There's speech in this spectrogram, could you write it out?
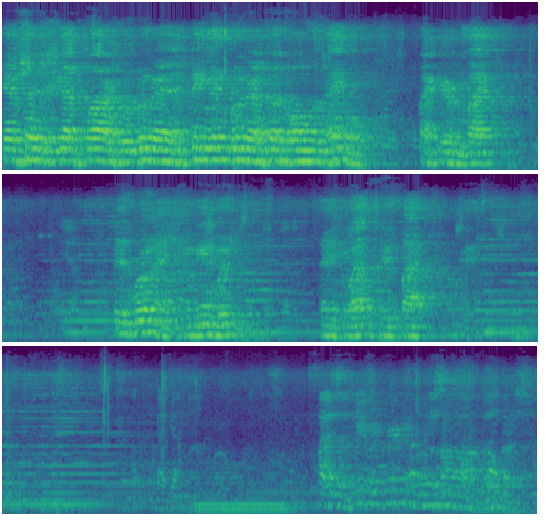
Kev says he's got flowers for the bluegrass, big leg bluegrass up on the table back here in the back. Yeah. Says Bruna, come in with me. Then go out to his back. Okay. I just a favorite prayer, of the songs.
